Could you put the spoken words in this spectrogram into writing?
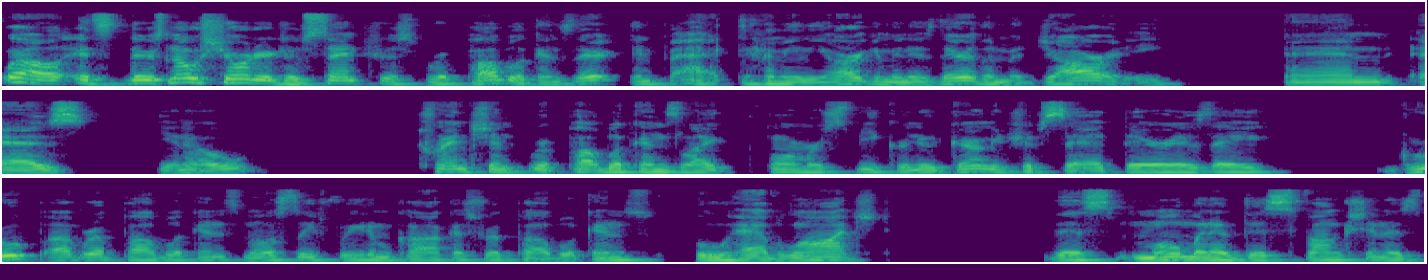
Well, it's there's no shortage of centrist Republicans. There, in fact, I mean, the argument is they're the majority, and as you know, trenchant Republicans like former Speaker Newt Gingrich have said, there is a group of Republicans, mostly Freedom Caucus Republicans, who have launched this moment of dysfunction, as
